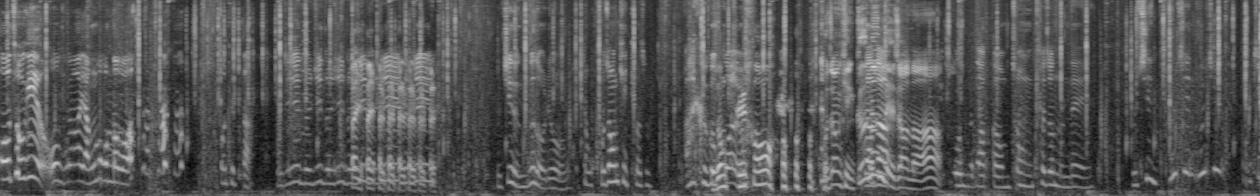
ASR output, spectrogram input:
어 저기 어 뭐야 약 먹었나 봐. 어 됐다. 도지 도지 도지 도지. 빨리 빨리 빨리 빨리 빨리 빨리 빨리 도지 은근 어려워. 저 고정키 켜줘. 아 그거 고정 꺼요. 킬 거. 고정킨 끄면 나가. 되잖아 그거 나도 아까 엄청 켜졌는데. 도진 도진 도진 그치?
